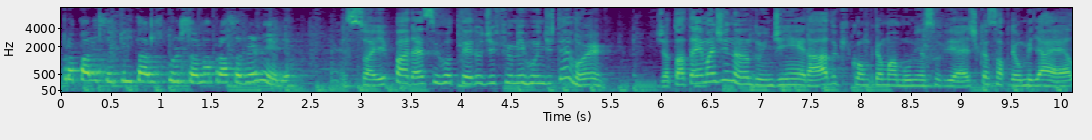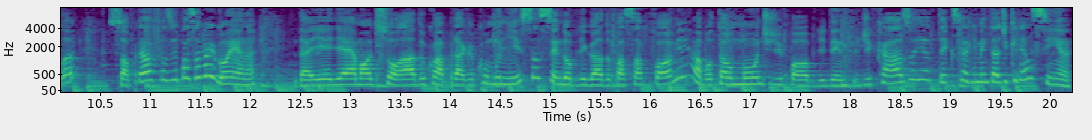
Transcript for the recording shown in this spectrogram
para parecer que ele tá discursando na Praça Vermelha. Isso aí parece roteiro de filme ruim de terror. Já tô até imaginando um endinheirado que compra uma múmia soviética só pra humilhar ela, só pra fazer passar vergonha, né? Daí ele é amaldiçoado com a praga comunista, sendo obrigado a passar fome, a botar um monte de pobre dentro de casa e a ter que se alimentar de criancinha.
